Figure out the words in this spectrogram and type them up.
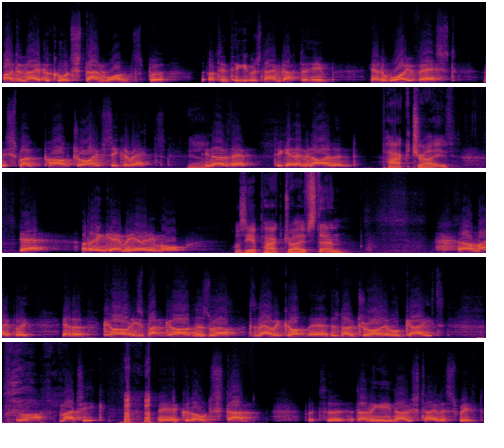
had a neighbour called Stan once, but I didn't think it was named after him. He had a white vest and he smoked Park Drive cigarettes. Yeah. Do you know them? Do you get them in Ireland? Park Drive. Yeah, I don't get them here anymore. Was he a Park Drive Stan? Oh, maybe. He had a car in his back garden as well. I don't know how he got there. There's no drive or gate. Oh, magic. yeah, good old Stan. But uh, I don't think he knows Taylor Swift.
